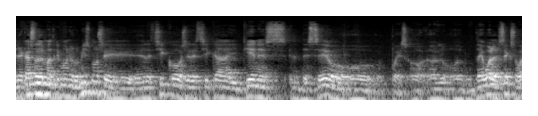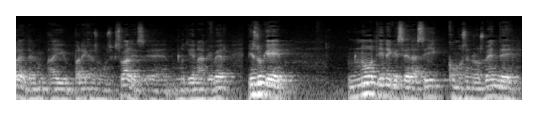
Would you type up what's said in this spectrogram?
En el caso del matrimonio lo mismo, si eres chico o si eres chica y tienes el deseo, o, pues, da igual el sexo, ¿vale? Hay parejas homosexuales, eh, no tiene nada que ver. Pienso que no tiene que ser así como se nos vende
